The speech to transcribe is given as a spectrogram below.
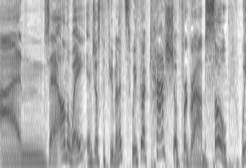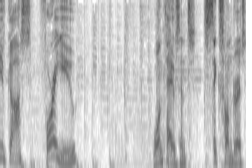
And uh, on the way, in just a few minutes, we've got cash up for grabs. So we've got for you 1,600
